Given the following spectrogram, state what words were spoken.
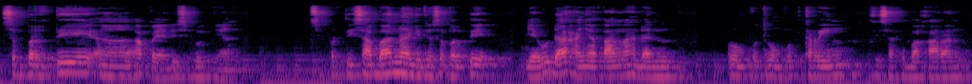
seperti uh, apa ya disebutnya? Seperti sabana gitu seperti ya udah hanya tanah dan rumput-rumput kering sisa kebakaran.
